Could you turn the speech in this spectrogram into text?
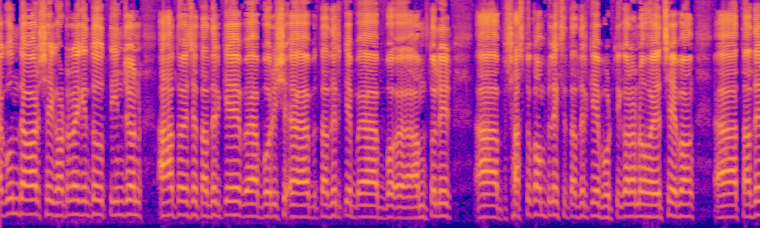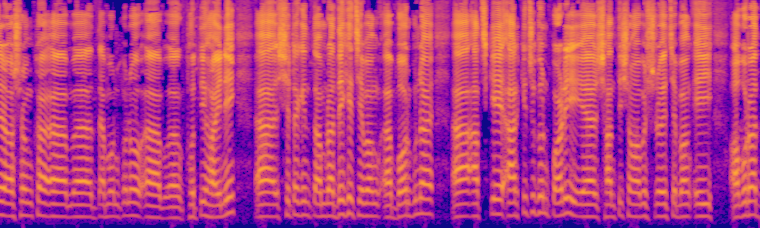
আগুন দেওয়ার সেই ঘটনায় কিন্তু তিনজন আহত হয়েছে। তাদেরকে আহ, বরিশা আহ, তাদেরকে আমতলির স্বাস্থ্য কমপ্লেক্সে তাদেরকে ভর্তি করানো হয়েছে এবং তাদের অসংখ্য তেমন কোনো ক্ষতি হয়নি। সেটা কিন্তু আমরা দেখেছি এবং বরগুনায় আজকে আর কিছুক্ষণ পরই শান্তি সমাবেশ রয়েছে এবং এই অবরোধ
